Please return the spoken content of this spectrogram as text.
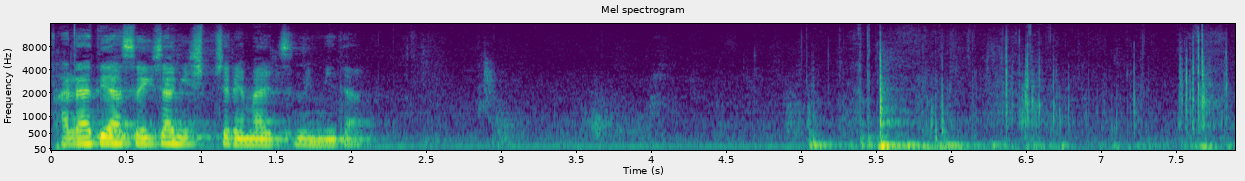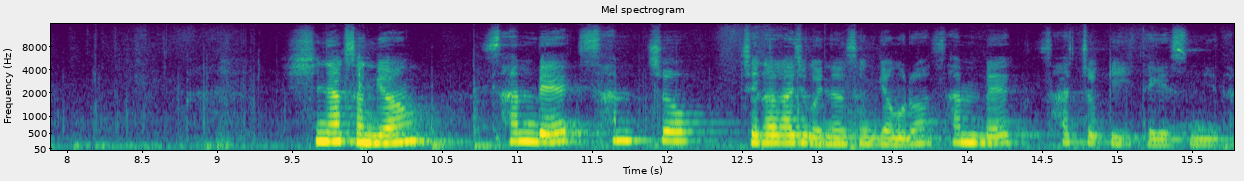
갈라디아서 2장 20절의 말씀입니다. 신약 성경 303쪽 제가 가지고 있는 성경으로 304쪽이 되겠습니다.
